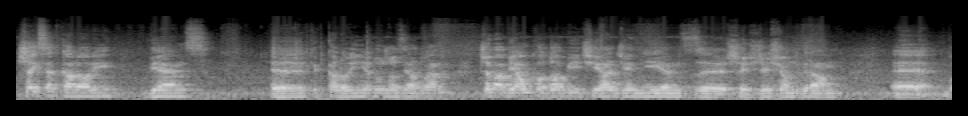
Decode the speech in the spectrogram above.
600 kalorii, więc yy, tych kalorii niedużo zjadłem. Trzeba białko dobić, ja dziennie jem z 60 gram, yy, bo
